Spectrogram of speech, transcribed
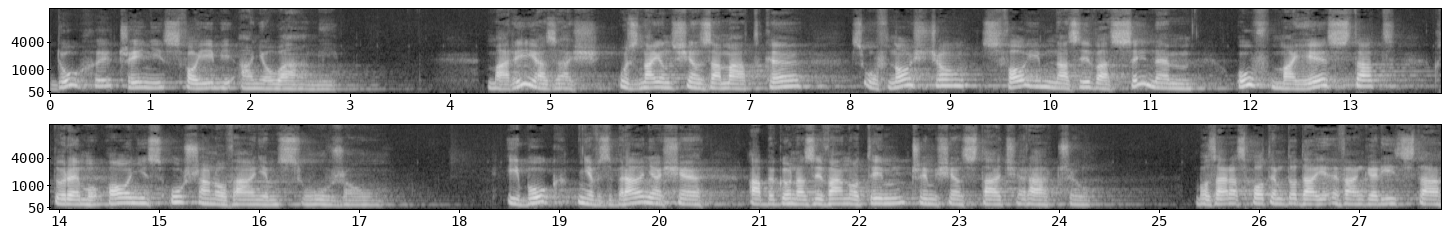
Duchy czyni swoimi aniołami. Maryja zaś, uznając się za matkę, z ufnością swoim nazywa synem ów majestat, któremu oni z uszanowaniem służą. I Bóg nie wzbrania się, aby go nazywano tym, czym się stać raczył. Bo zaraz potem dodaje ewangelista,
